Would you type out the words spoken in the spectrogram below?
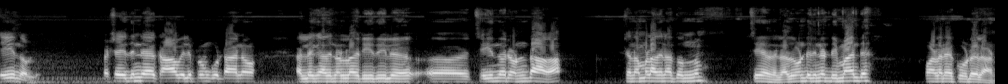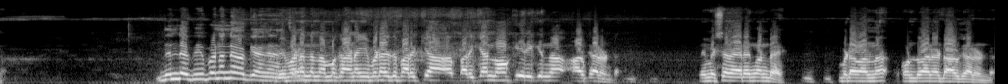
ചെയ്യുന്നുള്ളൂ. പക്ഷേ ഇതിന്റെ കാവലിപ്പം കൂട്ടാനോ അല്ലെങ്കിൽ അതിനുള്ള രീതിയിൽ ചെയ്യുന്നവരുണ്ടാകാം. പക്ഷെ നമ്മൾ അതിനകത്തൊന്നും ചെയ്യുന്നില്ല. അതുകൊണ്ട് ഇതിന്റെ ഡിമാൻഡ് വളരെ കൂടുതലാണ്. ഇതിന്റെ വിപണനമൊക്കെ വിപണനം നമുക്കാണെങ്കിൽ ഇവിടെ ഇത് പറിക്കാൻ പറിക്കാൻ നോക്കിയിരിക്കുന്ന ആൾക്കാരുണ്ട്. നിമിഷ നേരം കൊണ്ടേ ഇവിടെ വന്ന് കൊണ്ടുപോകാനായിട്ട് ആൾക്കാരുണ്ട്.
